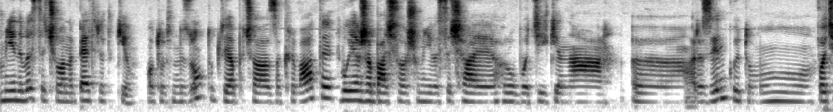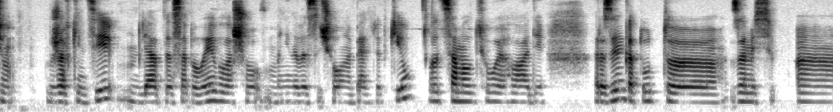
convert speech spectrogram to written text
Мені не вистачило на 5 рядків отут внизу, тобто я почала закривати, бо я вже бачила, що мені вистачає грубо тільки на е, резинку, і тому потім вже в кінці я для себе виявила, що мені не вистачило на 5 рядків саме лицьової гладі. Резинка тут е, замість е,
